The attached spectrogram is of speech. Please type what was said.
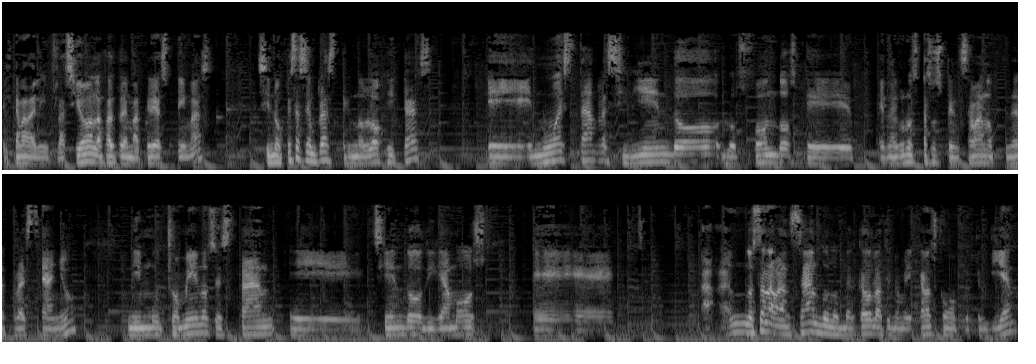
el tema de la inflación, la falta de materias primas, sino que estas empresas tecnológicas eh, no están recibiendo los fondos que en algunos casos pensaban obtener para este año, ni mucho menos están eh, siendo, digamos, eh, no están avanzando los mercados latinoamericanos como pretendían.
